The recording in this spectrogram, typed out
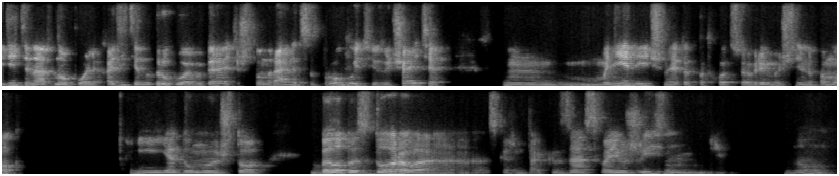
идите на одно поле, ходите на другое, выбирайте, что нравится, пробуйте, изучайте. Мне лично этот подход в свое время очень сильно помог. И я думаю, что было бы здорово, скажем так, за свою жизнь, ну,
